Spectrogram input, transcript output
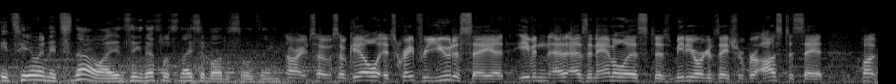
it's here and it's now. I think that's what's nice about this whole thing. All right, so, so Gil, it's great for you to say it, even as an analyst, as media organization, for us to say it, but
